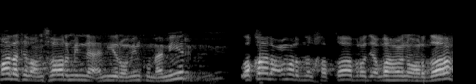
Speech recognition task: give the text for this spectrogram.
قالت الأنصار منا أمير ومنكم أمير. وقال عمر بن الخطاب رضي الله عنه وأرضاه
